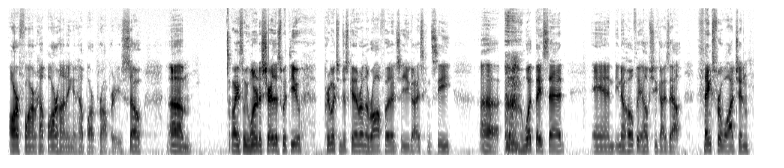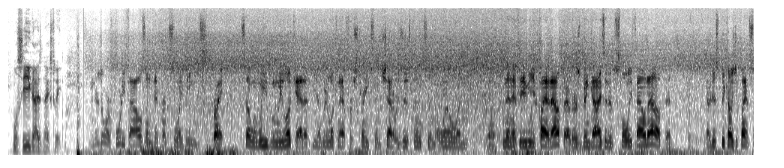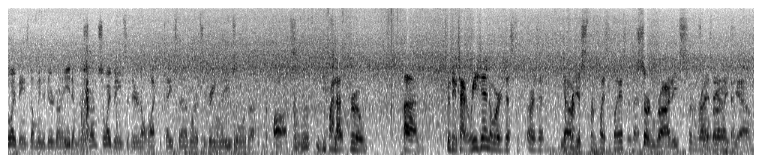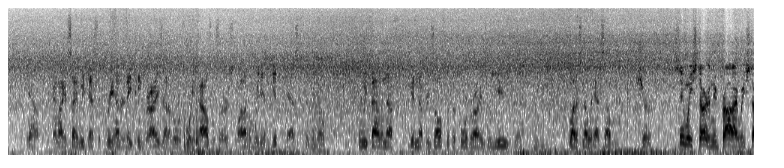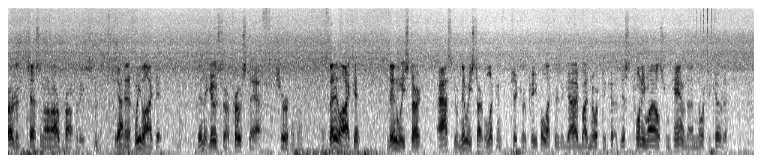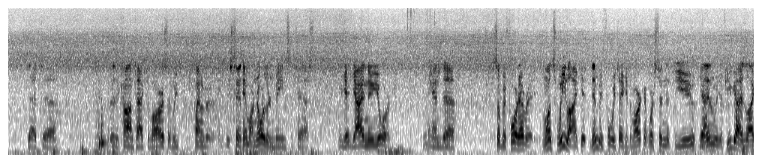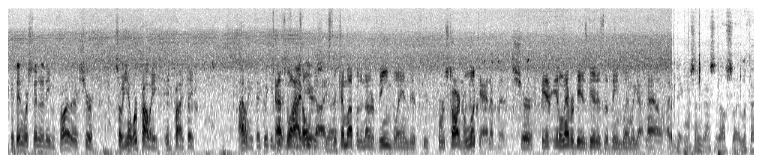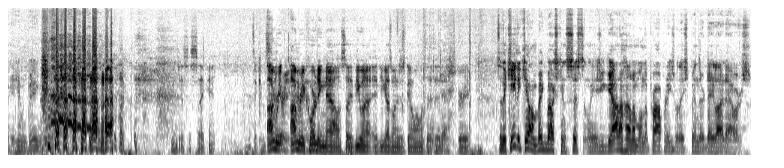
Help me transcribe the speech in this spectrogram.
our farm, help our hunting, and help our properties. So, um, like I said, we wanted to share this with you pretty much I'm just going to run the raw footage so you guys can see uh, what they said and you know hopefully it helps you guys out. Thanks for watching. We'll see you guys next week. I mean there's over 40,000 different soybeans. Right. So when we when we look at it, you know, we're looking at for strength and shatter resistance and oil and yeah. and then if even you plant it out there, there's been guys that have slowly found out that you know, just because you plant soybeans don't mean the deer are going to eat them. There's certain soybeans that deer don't like the taste of, whether it's the green leaves or the, the pods. Mm -hmm. Do you find so, that through uh, through the entire region, or just, or is it different no, just from place to place, or is that certain varieties? Certain varieties, certain varieties like that, yeah. So. Yeah, and like I say, we tested 318 varieties out of over 40,000, so there's a lot of them we didn't get to test that we don't. But we found enough good enough results with the four varieties we used to mm -hmm. let us know we had something. Sure soon we start a new product, we started testing on our properties. Yeah. And if we like it, then it goes to our pro staff. Sure. Uh -huh. If they like it, then we start asking, then we start looking for particular people. Like there's a guy by North Dakota, just 20 miles from Canada in North Dakota, that uh, is a contact of ours that we planted. We sent him our northern beans to test. We get a guy in New York, and uh, so before it ever, once we like it, then before we take it to market, we're sending it to you. Yeah. Then we, if you guys like it, then we're sending it even farther. Sure. So you know, we're probably it'd probably take. I don't even think we could. That's it in why I told years. guys yeah. to come up with another bean blend if, if, we're starting to look at it, but sure, it, will never be as good as the bean blend we got now. I'm taking my sunglasses off so I look like a human being. in just a second. I'm re I'm recording now, so if you wanna, if you guys wanna just go on with it, okay. it's great. So the key to killing big bucks consistently is you gotta hunt them on the properties where they spend their daylight hours.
